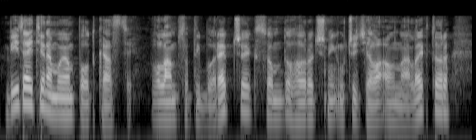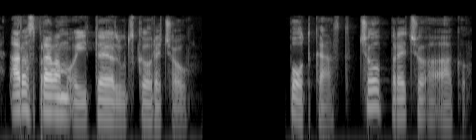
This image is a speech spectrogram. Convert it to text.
Vítajte na mojom podcaste. Volám sa Tibor Repček, som dlhoročný učiteľ a online lektor a rozprávam o IT ľudskou rečou. Podcast. Čo, prečo a ako.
